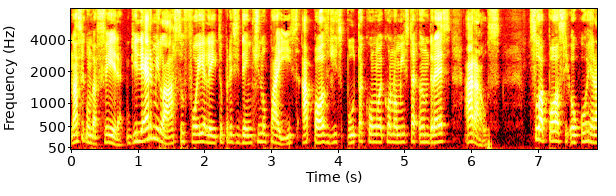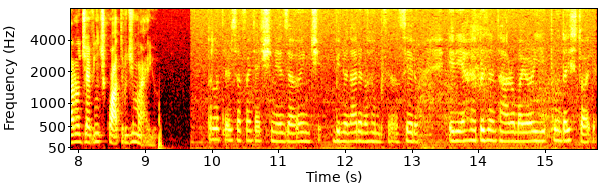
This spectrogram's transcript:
na segunda-feira, Guilherme Lasso foi eleito presidente no país após disputa com o economista Andrés Arauz. Sua posse ocorrerá no dia 24 de maio. Pela terça frente chinesa Ante, bilionário no ramo financeiro, iria representar o maior IPO da história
